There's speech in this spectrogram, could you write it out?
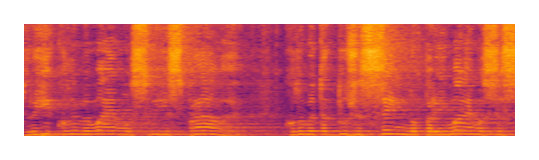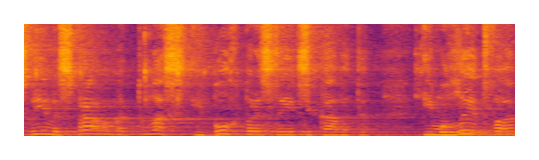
Дорогі, коли ми маємо свої справи, коли ми так дуже сильно переймаємося своїми справами, то нас і Бог перестає цікавити, і молитва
